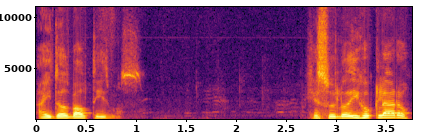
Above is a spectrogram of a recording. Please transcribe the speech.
Hay dos bautismos. Jesús lo dijo claro.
